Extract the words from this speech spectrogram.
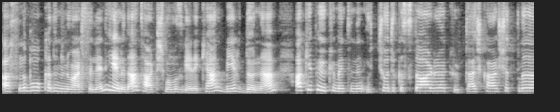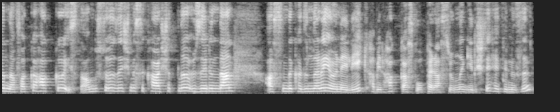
aslında bu kadın üniversitelerini yeniden tartışmamız gereken bir dönem. AKP hükümetinin üç çocuk ısrarı, Kürtaj karşıtlığı, nafaka hakkı, İstanbul Sözleşmesi karşıtlığı üzerinden aslında kadınlara yönelik bir hak gaspı operasyonuna girişti hepimizin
